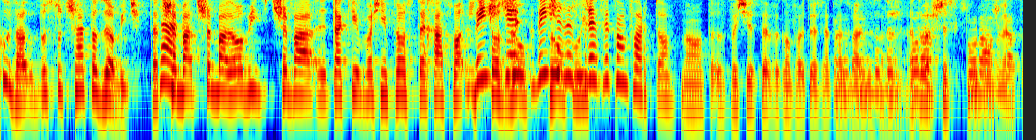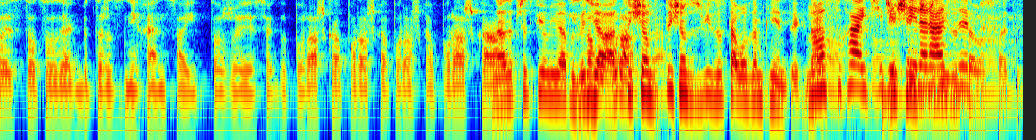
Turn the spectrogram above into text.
kurwa, po prostu trzeba to zrobić. To tak. trzeba, trzeba robić, trzeba y, takie właśnie proste hasła, idź wyjście, to zrób, Wyjście próbuj. ze strefy komfortu. No, to wyjście ze strefy komfortu jest akurat bardzo to ważne. Też wszystkim porażka to jest to, co jakby też zniechęca i to, że jest jakby porażka, porażka, porażka, porażka. No ale przed chwilą ja powiedziała, tysiąc, tysiąc drzwi zostało zamkniętych. No, tak? słuchajcie, no. wiecie ile razy... zostało otwartych.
